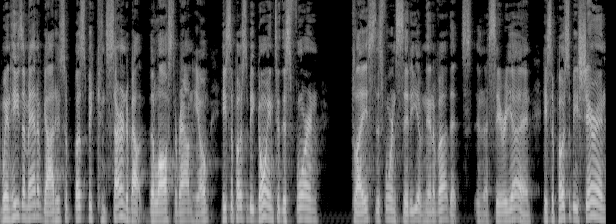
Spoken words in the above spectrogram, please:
When he's a man of God who's supposed to be concerned about the lost around him, he's supposed to be going to this foreign place, this foreign city of Nineveh that's in Assyria, and he's supposed to be sharing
